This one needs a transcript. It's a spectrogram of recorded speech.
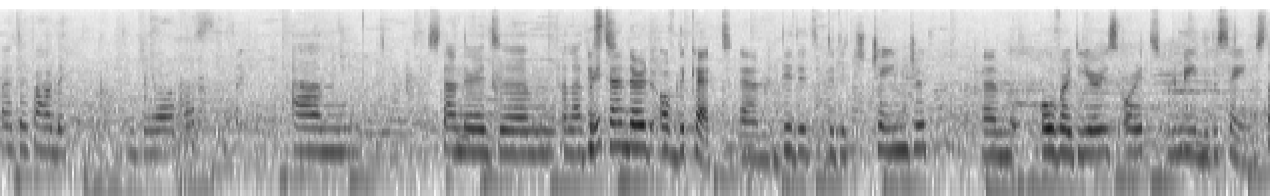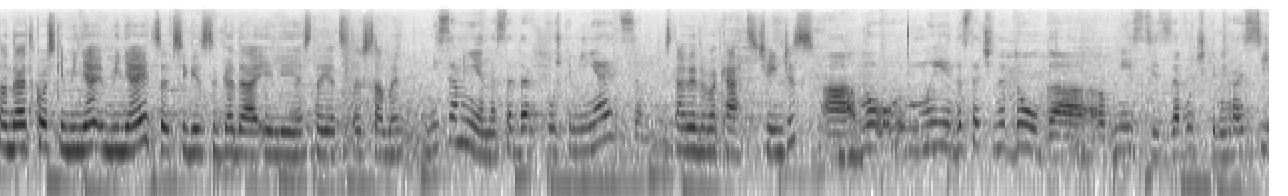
этой породы? Не поняла вопрос? Um, standard um, The elaborate. standard of the cat, um, did it did it change um, over the years or it remained the same? Стандарт кошки меня, меняется через года или остается то же самое? Несомненно, стандарт кошки меняется. Standard of a cat changes. А, Мы, мы достаточно долго вместе с заводчиками России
